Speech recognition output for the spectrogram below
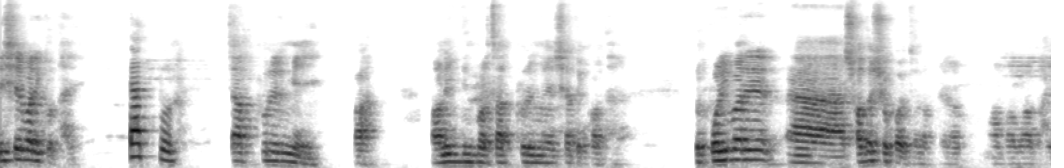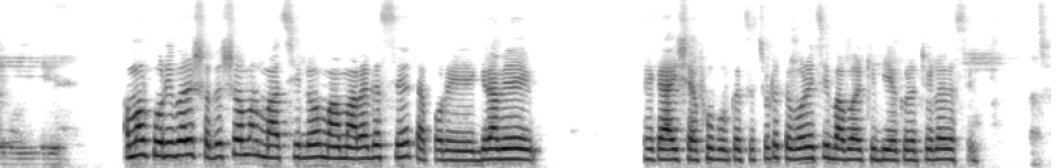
দেশের বাড়ি কোথায়? চাঁদপুর। চাঁদপুরের মেয়ে। বাহ অনেকদিন পর চাঁদপুরের মেয়ের সাথে কথা। তো পরিবারের সদস্য কয়জন আপনার মা বাবা ভাই বোন আমার পরিবারের সদস্য আমার মা ছিল মা মারা গেছে তারপরে গ্রামে থেকে আইসা ফুপুর কাছে ছোটতে বলেছি বাবা আর কি বিয়ে করে চলে গেছে। আচ্ছা।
